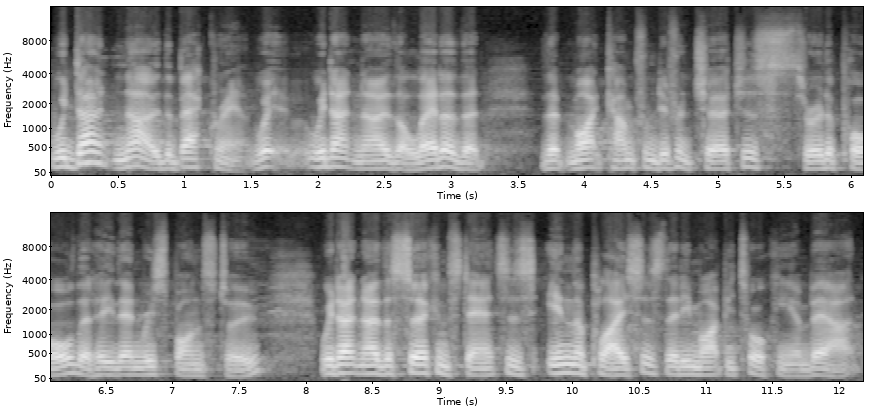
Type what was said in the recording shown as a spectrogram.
we don't know the background. We, we don't know the letter that, that might come from different churches through to Paul that he then responds to. We don't know the circumstances in the places that he might be talking about.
